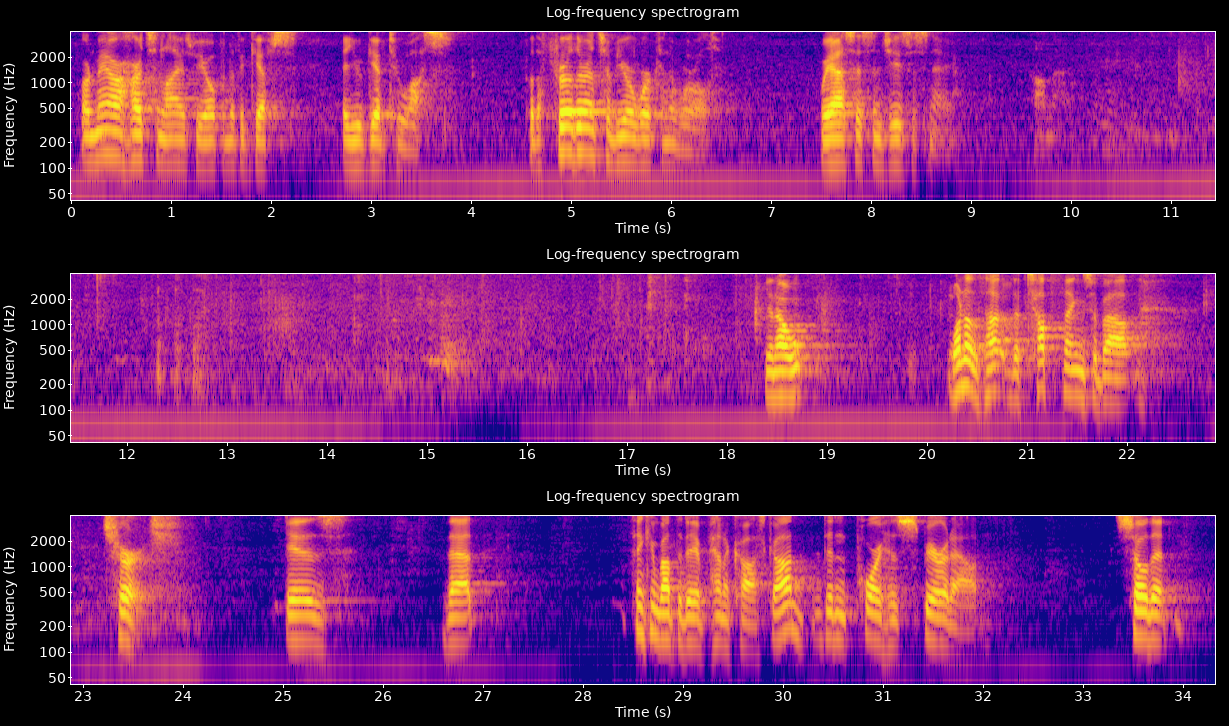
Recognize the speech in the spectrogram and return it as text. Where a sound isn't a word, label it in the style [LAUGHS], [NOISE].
Lord, may our hearts and lives be open to the gifts that you give to us for the furtherance of your work in the world. We ask this in Jesus' name. Amen. You know, one of the, the tough things about church is that thinking about the day of Pentecost, God didn't pour his spirit out so that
